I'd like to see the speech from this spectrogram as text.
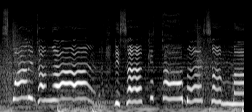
semua rintangan di saat kita bersama.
